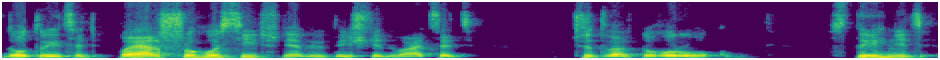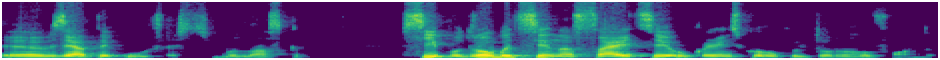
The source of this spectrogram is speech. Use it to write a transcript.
до 31 січня 2024 року. Встигніть е, взяти участь, будь ласка. Всі подробиці на сайті Українського культурного фонду.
